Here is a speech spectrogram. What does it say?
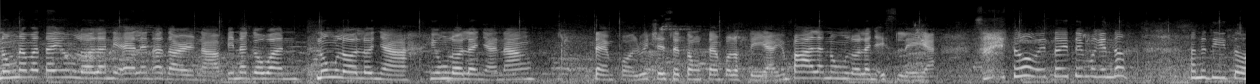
nung namatay yung lola ni Ellen Adarna, pinagawan nung lolo niya, yung lola niya, ng temple, which is itong Temple of Leia. Yung pangalan nung lola niya is Leia. So, ito, ito, ito yung magandang, ano dito,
